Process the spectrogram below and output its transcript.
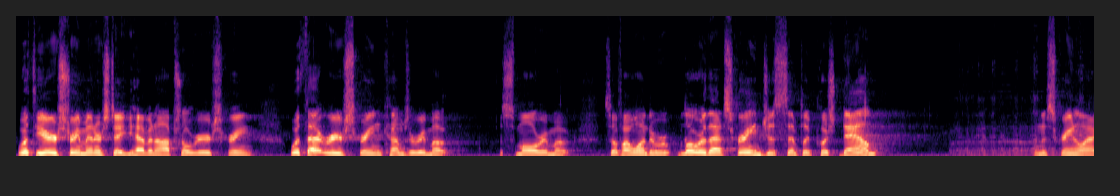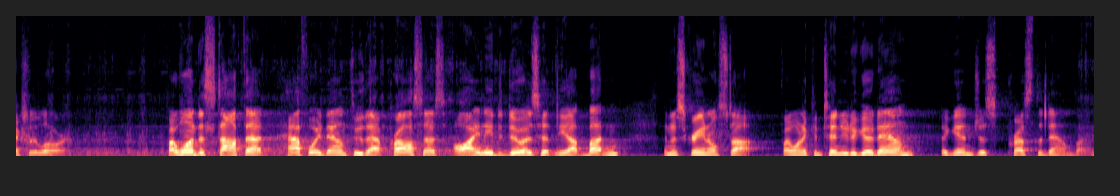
With the Airstream Interstate, you have an optional rear screen. With that rear screen comes a remote, a small remote. So if I wanted to lower that screen, just simply push down and the screen will actually lower. If I wanted to stop that halfway down through that process, all I need to do is hit the up button and the screen will stop. If I want to continue to go down, again, just press the down button.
